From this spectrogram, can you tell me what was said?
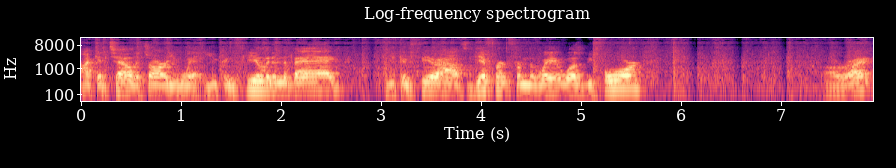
I can tell it's already wet. You can feel it in the bag. You can feel how it's different from the way it was before. All right.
